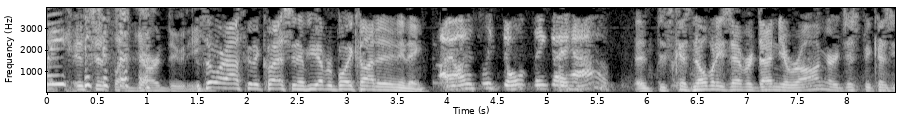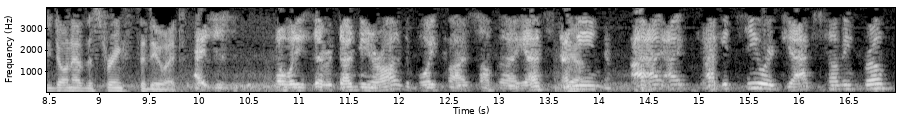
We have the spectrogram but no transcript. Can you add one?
Really? it. It's just like yard duty. So we're asking the question, have you ever boycotted anything? I honestly don't think I have. Uh, Just because nobody's ever done you wrong or just because you don't have the strength to do it? I just nobody's ever done me wrong to boycott something. I guess. I Yeah. mean, I, I I I can see where Jack's coming from,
